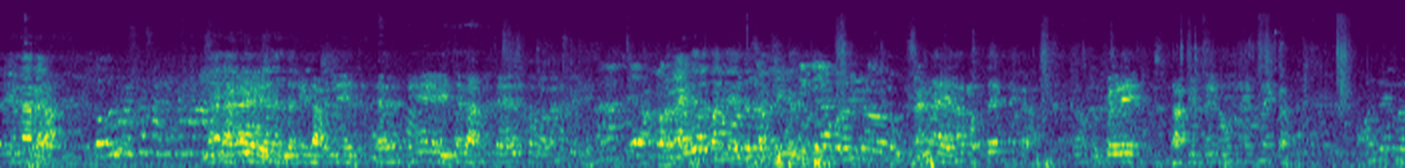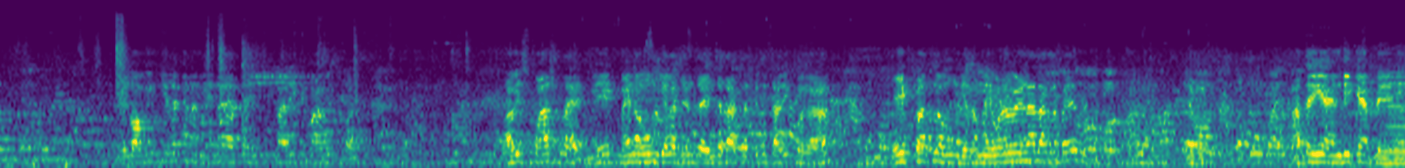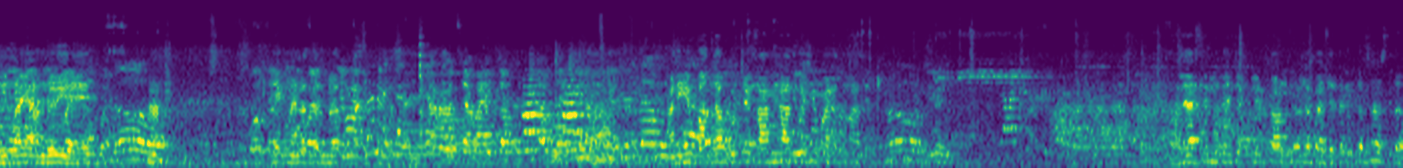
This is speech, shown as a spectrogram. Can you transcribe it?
येणार आहे. दोन वाजता सांगितलं मला. नाही, नाही, त्याच्यानंतर. हे दाखले, याचे तयार- हे, याचे दाखले तयार आहेत का बघा ना पहिले. कायदेच बंद आहे, ते सगळी नाही, नाही, याला बघता येत नाही का? तुमच्याकडे दाखले प्रिंट होत येत नाही का? हे लॉग इन केलं का ना महिना आता यांची तारीख आहे बावीस पाच. बावीस पाचला आहे. मग एक महिना होऊन गेला त्यांचा. यांच्या दाखला तुम्ही तारीख बघा. एक पाचला होऊन गेला. मग एवढा वेळ नाही लागला पाहिजे आता ही हँडिकॅप आहे. ही बाई आंधळी आहे. एक महिना जर मिळत नाही आणि हे बदलापूरचे ग्रामीण आदिवासी पाड्यातून आले. झाले असतील मग त्याचे प्रिंट काढून पाहिजे. तरी कसं असतं?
